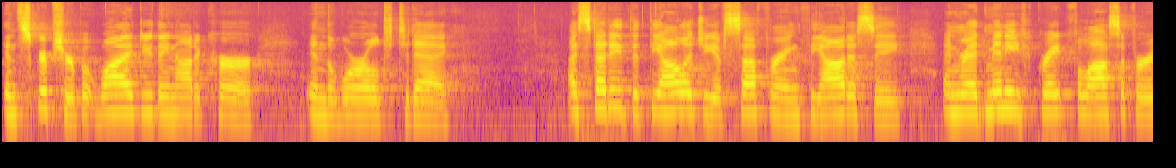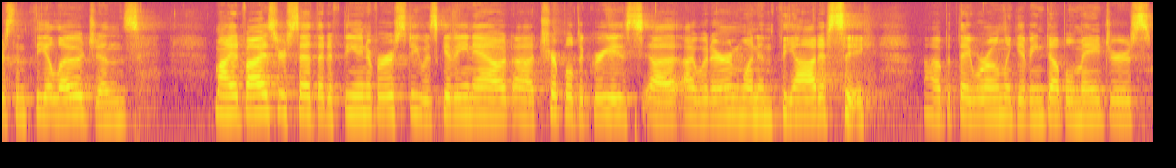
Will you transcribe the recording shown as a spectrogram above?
in Scripture, but why do they not occur in the world today? I studied the theology of suffering, theodicy, and read many great philosophers and theologians. My advisor said that if the university was giving out uh, triple degrees, uh, I would earn one in theodicy, uh, but they were only giving double majors.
